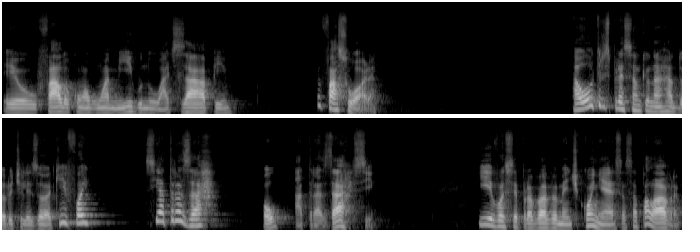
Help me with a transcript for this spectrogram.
eu falo com algum amigo no WhatsApp, eu faço hora. A outra expressão que o narrador utilizou aqui foi se atrasar ou atrasar-se. E você provavelmente conhece essa palavra.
